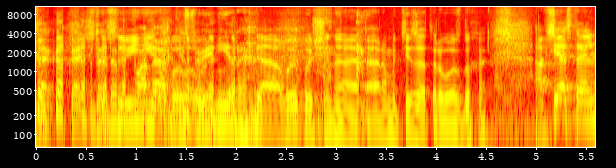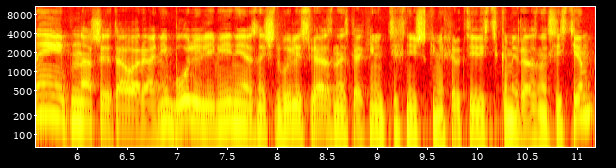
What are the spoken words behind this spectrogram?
Так как сувенира да, выпущен ароматизатор воздуха. А все остальные наши товары, они более или менее, значит, были связаны с какими-то техническими характеристиками разных систем.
